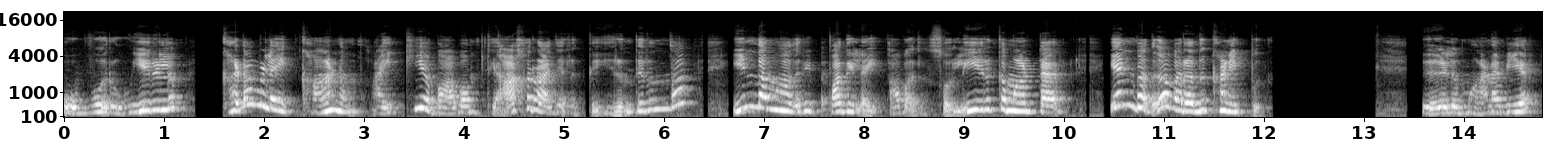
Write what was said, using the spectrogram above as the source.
ஒவ்வொரு உயிரிலும் கடவுளை காணும் ஐக்கிய பாவம் தியாகராஜருக்கு இருந்திருந்தால் இந்த மாதிரி பதிலை அவர் சொல்லி இருக்க மாட்டார் என்பது அவரது கணிப்பு. ஏழு மாணவியர்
